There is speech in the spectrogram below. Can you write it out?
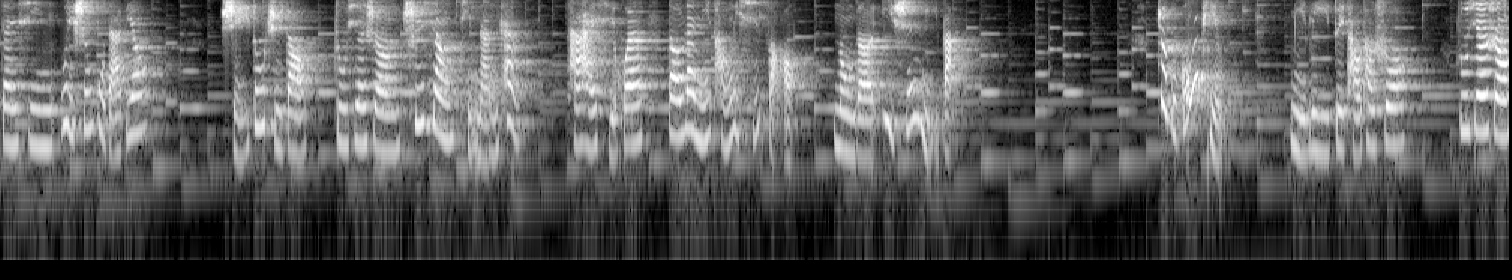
担心卫生不达标。谁都知道朱先生吃相挺难看，他还喜欢到烂泥塘里洗澡。弄得一身泥巴，这不公平！米莉对淘淘说：“朱先生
